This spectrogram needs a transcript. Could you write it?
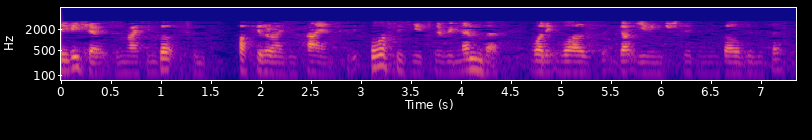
TV shows and writing books and popularizing science because it forces you to remember what it was that got you interested and involved in the place.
